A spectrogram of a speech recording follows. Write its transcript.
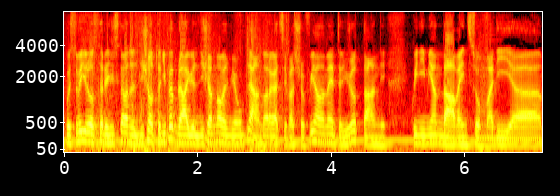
Questo video lo sto registrando il 18 di febbraio, il 19 è il mio compleanno, ragazzi, faccio finalmente 18 anni, quindi mi andava, insomma, di... Uh,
